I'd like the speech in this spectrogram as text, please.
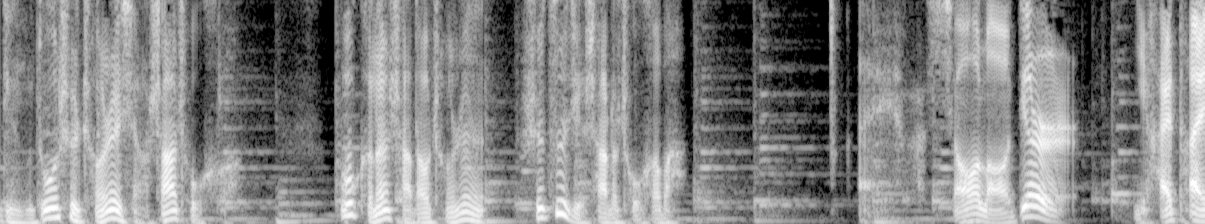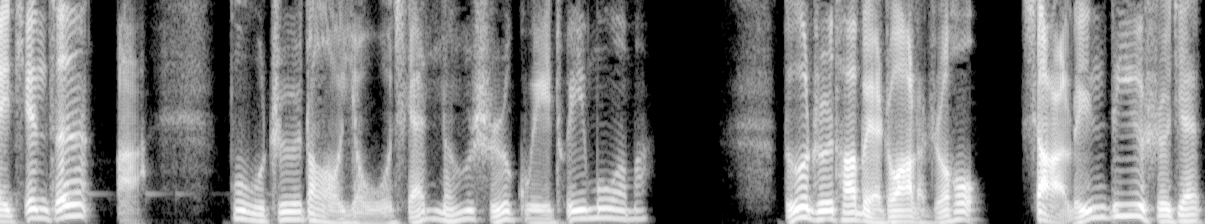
顶多是承认想杀楚河，不可能傻到承认是自己杀了楚河吧？哎呀，小老弟儿，你还太天真啊！不知道有钱能使鬼推磨吗？得知他被抓了之后，夏林第一时间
